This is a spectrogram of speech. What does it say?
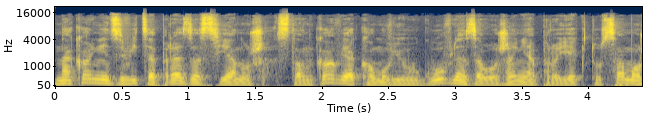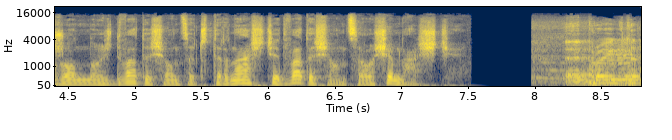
Na koniec wiceprezes Janusz Stankowiak omówił główne założenia projektu Samorządność 2014-2018. E, Projekt ten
